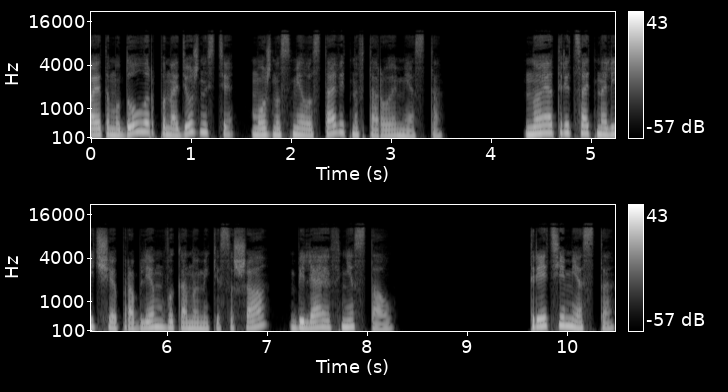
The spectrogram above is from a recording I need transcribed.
поэтому доллар по надежности можно смело ставить на второе место. Но и отрицать наличие проблем в экономике США Беляев не стал. Третье место.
